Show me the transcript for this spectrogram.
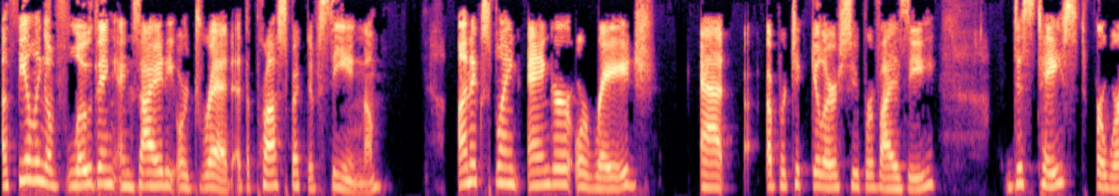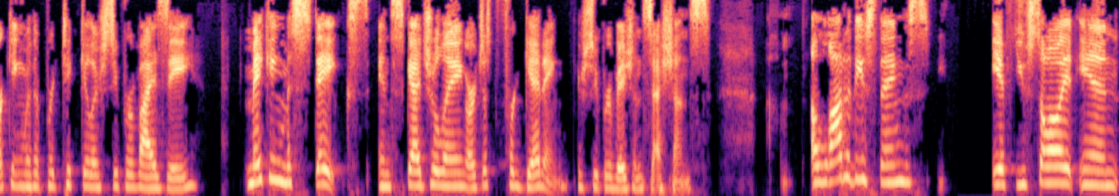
a feeling of loathing, anxiety, or dread at the prospect of seeing them, unexplained anger or rage at a particular supervisee, distaste for working with a particular supervisee, making mistakes in scheduling or just forgetting your supervision sessions. Um, a lot of these things, if you saw it in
